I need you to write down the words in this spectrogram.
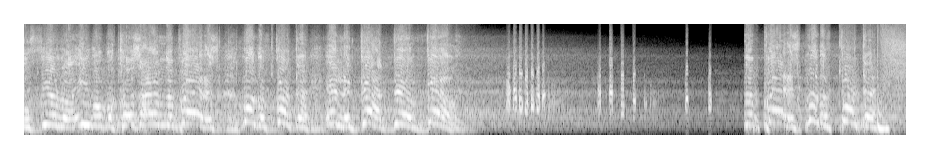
will feel no evil because I am the baddest motherfucker in the goddamn valley. Motherfucker.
